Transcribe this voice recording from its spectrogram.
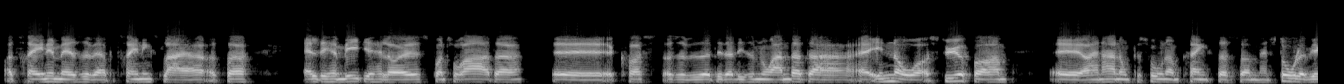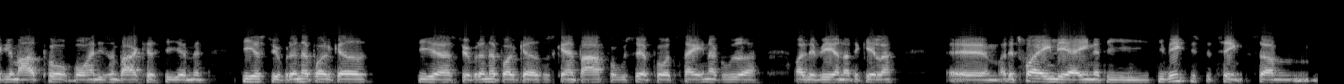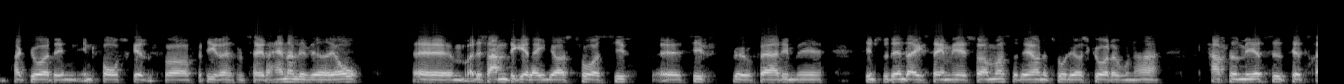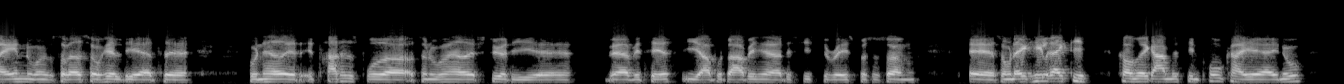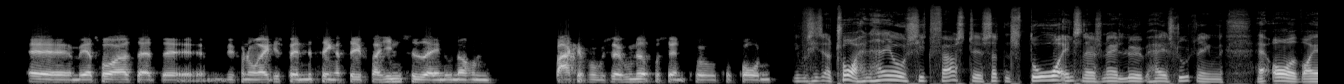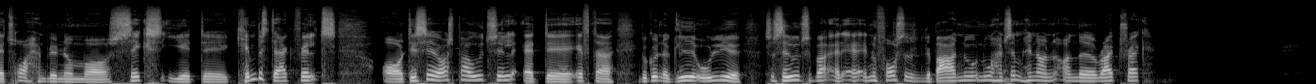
at træne en masse, være på træningslejre, og så alt det her mediehalløje, sponsorater, øh, kost og så videre, det er der ligesom nogle andre, der er inde over og styrer for ham, øh, og han har nogle personer omkring sig, som han stoler virkelig meget på, hvor han ligesom bare kan sige, jamen, de her styr på den her boldgade, de her styr på den her boldgade, så skal han bare fokusere på at træne og gå ud og, og levere, når det gælder. Øhm, og det tror jeg egentlig er en af de, de vigtigste ting, som har gjort en, en forskel for, for de resultater, han har leveret i år. Øhm, og det samme, det gælder egentlig også Thor Sif. Øh, Sif blev færdig med sin studentereksamen her i sommer, så det har hun naturligt også gjort, at hun har haft noget mere tid til at træne. Nu har så været så heldig, at øh, hun havde et, et træthedsbrud, og så nu havde et styrt i øh, VTS i Abu Dhabi her, det sidste race på sæsonen. Øh, så hun er ikke helt rigtig kommet i gang med sin pro-karriere endnu. Øh, men jeg tror også, at øh, vi får nogle rigtig spændende ting at se fra hendes side af nu, når hun bare kan fokusere 100% på, på sporten. Lige præcis. Og Thor, han havde jo sit første sådan store internationale løb her i slutningen af året, hvor jeg tror, han blev nummer 6 i et øh, kæmpe stærkt felt. Og det ser jo også bare ud til, at øh, efter begyndte at glide olie, så ser det ud til bare, at, at nu fortsætter det bare. Nu, nu er han simpelthen on, on the right track.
